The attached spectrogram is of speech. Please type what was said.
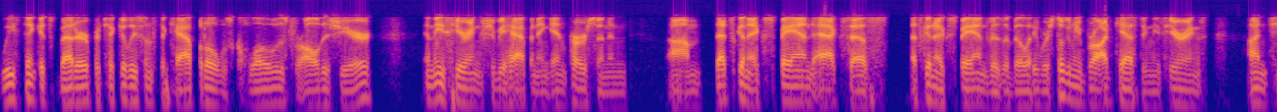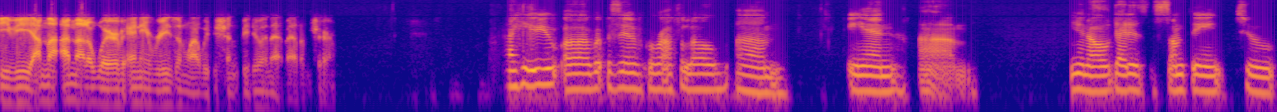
We think it's better, particularly since the Capitol was closed for all this year, and these hearings should be happening in person. And um, that's going to expand access. That's going to expand visibility. We're still going to be broadcasting these hearings on TV. I'm not, I'm not aware of any reason why we shouldn't be doing that, Madam Chair. I hear you, uh, Representative Garofalo. Um, and, um, you know, that is something to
